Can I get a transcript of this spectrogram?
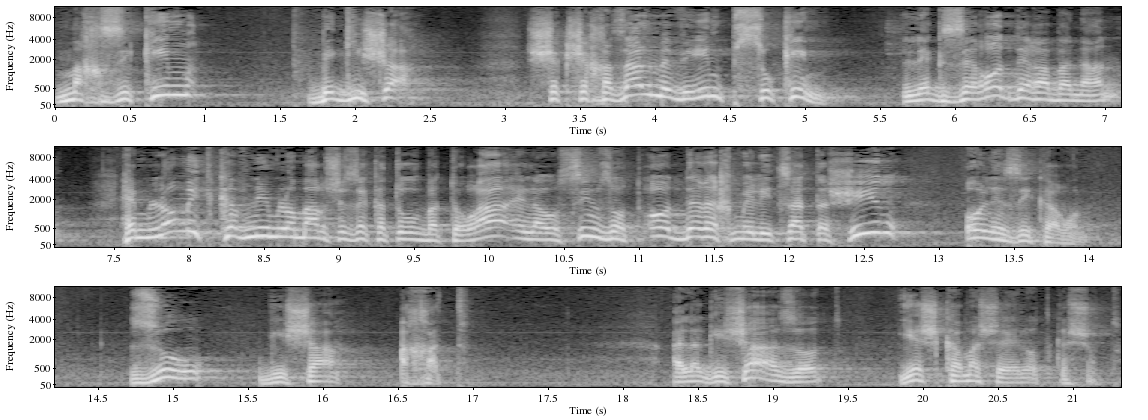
מחזיקים בגישה שכשחז"ל מביאים פסוקים לגזרות דה רבנן, הם לא מתכוונים לומר שזה כתוב בתורה, אלא עושים זאת או דרך מליצת השיר או לזיכרון. זו גישה אחת. על הגישה הזאת יש כמה שאלות קשות.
